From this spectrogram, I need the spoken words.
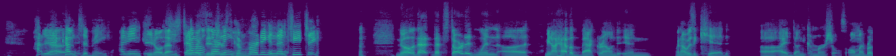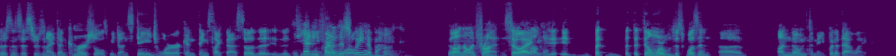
How did Yeah. that come to be? I mean, You know that you start out learning, converting, and then teaching. No, that that started when uh, I mean I have a background in when I was a kid. Uh, I had done commercials. All my brothers and sisters and I had done commercials. We'd done stage work and things like that. So the the Is TV that in front of the world- screen or behind? Oh no, in front. So I Okay. it, it but but the film world just wasn't uh, unknown to me. Put it that way.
